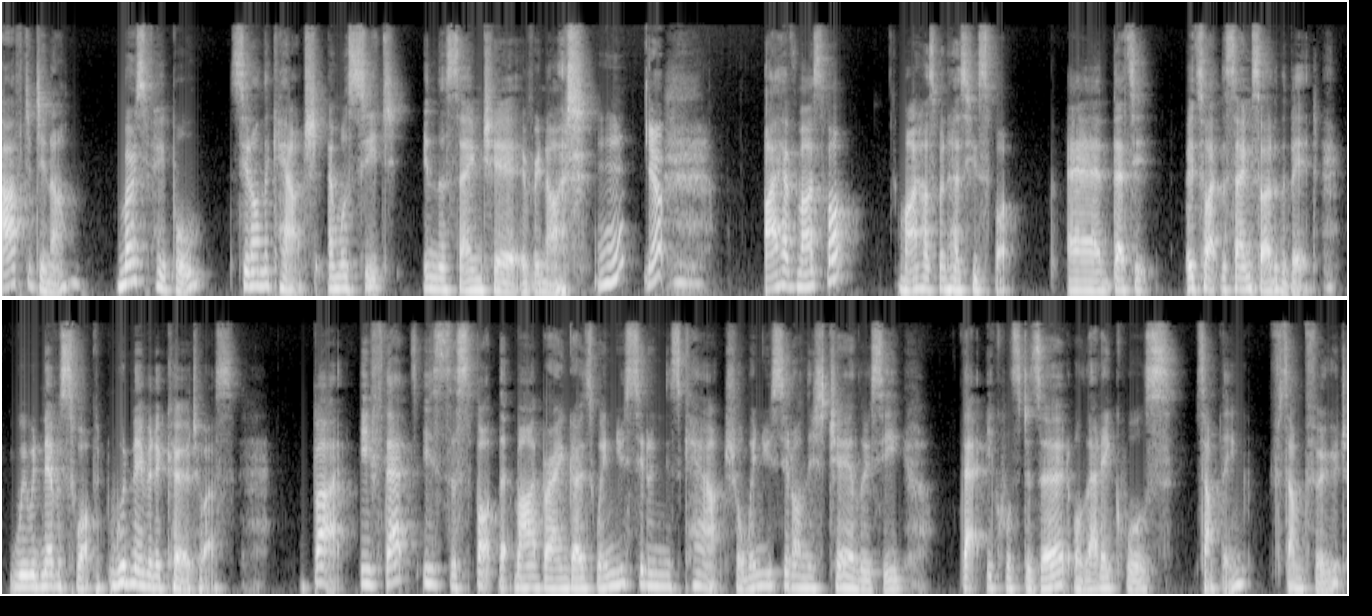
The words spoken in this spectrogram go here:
after dinner, most people sit on the couch and will sit in the same chair every night. Mm-hmm. Yep. I have my spot, my husband has his spot, and that's it. It's like the same side of the bed. We would never swap. It wouldn't even occur to us. But if that is the spot that my brain goes, when you sit on this couch or when you sit on this chair, Lucy, that equals dessert or that equals something, some food,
